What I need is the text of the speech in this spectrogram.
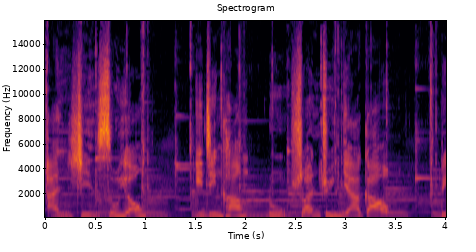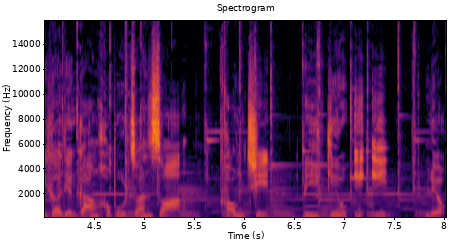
安心使用。益健康乳酸菌牙膏，你好，点讲服务专线：零七二九一一六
